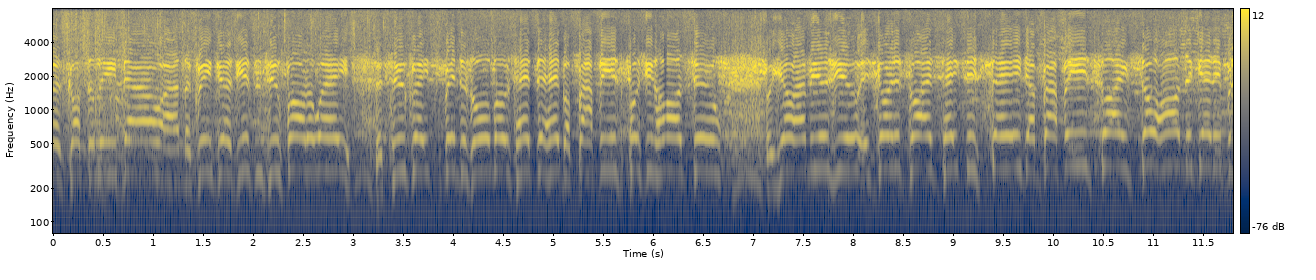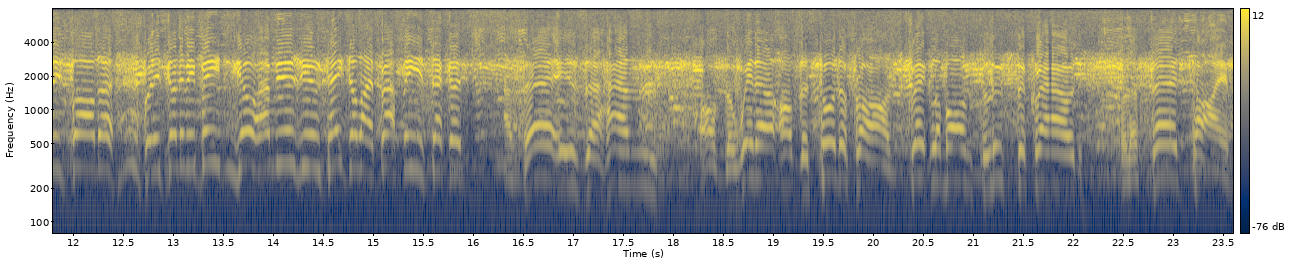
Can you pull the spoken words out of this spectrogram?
has got the lead now, and the green jersey isn't too far away. The two great sprinters almost head-to-head, but Baffi is pushing hard too. But Johan Museeuw is going to try and take this stage, and Baffi is trying so hard to get it for his father, but he's going to be beaten. Johan Museeuw takes the line. Baffi is second. And there is the hands of the winner of the Tour de France. Greg LeMond salutes the crowd for the third time.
